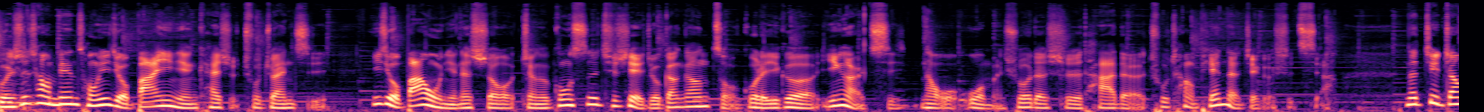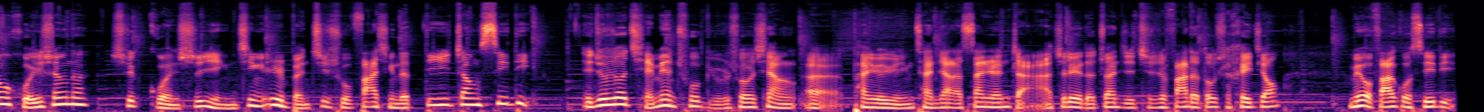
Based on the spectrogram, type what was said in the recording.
滚石唱片从一九八一年开始出专辑。一九八五年的时候，整个公司其实也就刚刚走过了一个婴儿期。那我我们说的是他的出唱片的这个时期啊。那这张回声呢，是滚石引进日本技术发行的第一张 CD。也就是说，前面出，比如说像呃潘越云参加了三人展啊之类的专辑，其实发的都是黑胶，没有发过 CD。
